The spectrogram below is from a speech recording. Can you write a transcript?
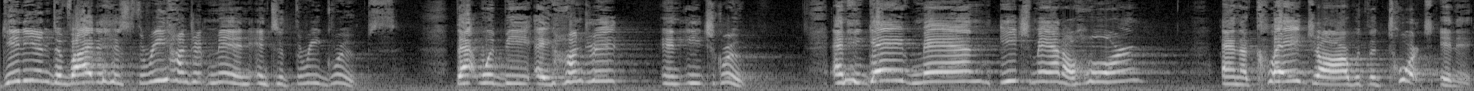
Gideon divided his 300 men into three groups. That would be a hundred in each group. And he gave man, each man a horn and a clay jar with a torch in it.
